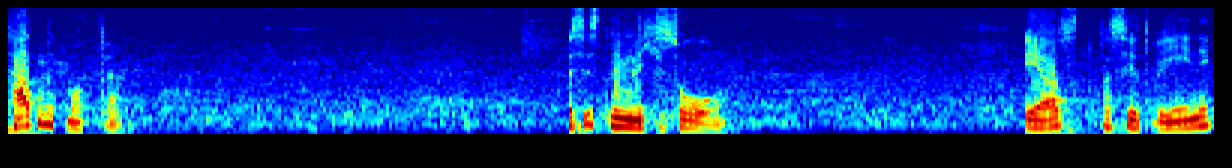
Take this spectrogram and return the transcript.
Tag mit Motte. Es ist nämlich so, erst passiert wenig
